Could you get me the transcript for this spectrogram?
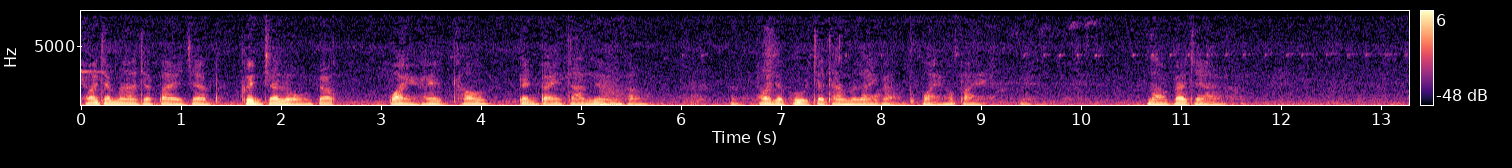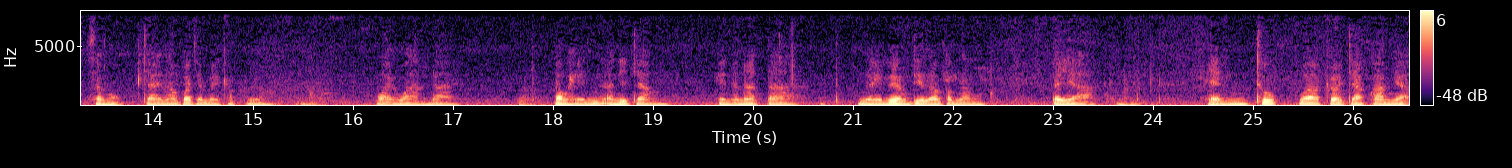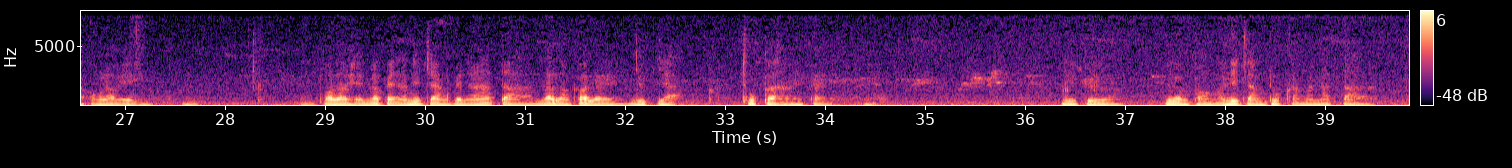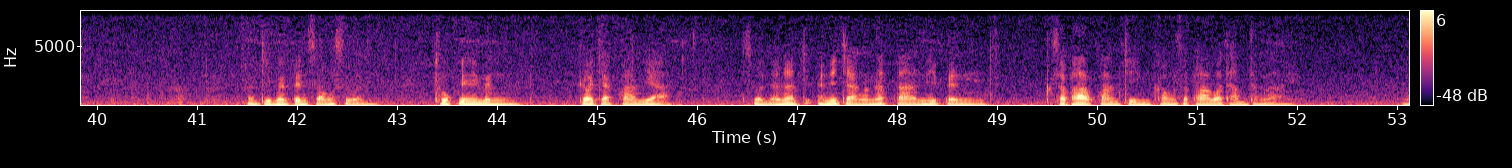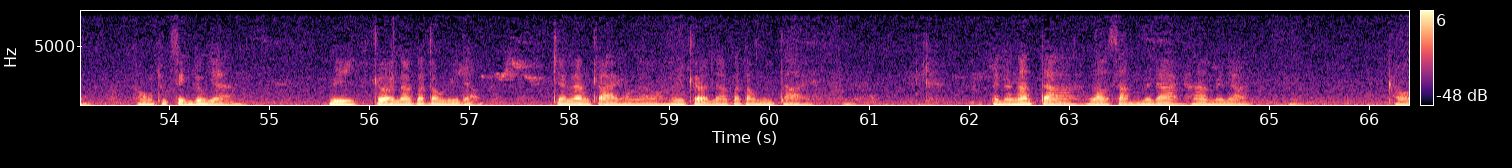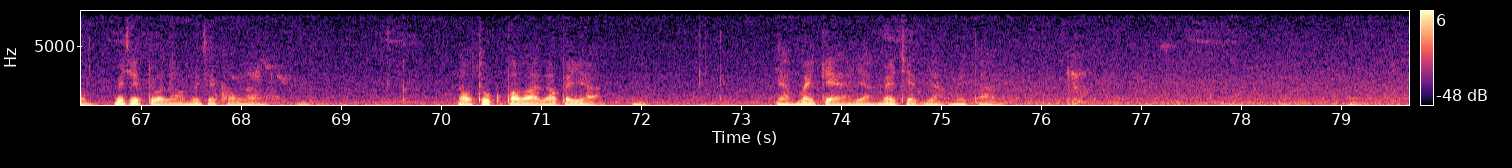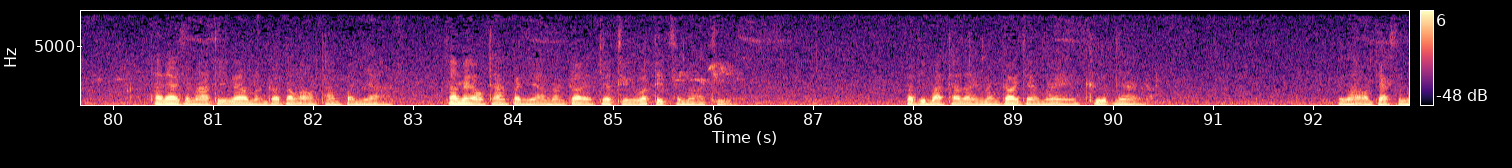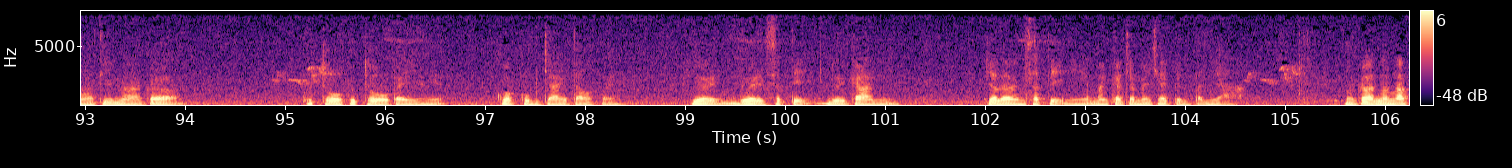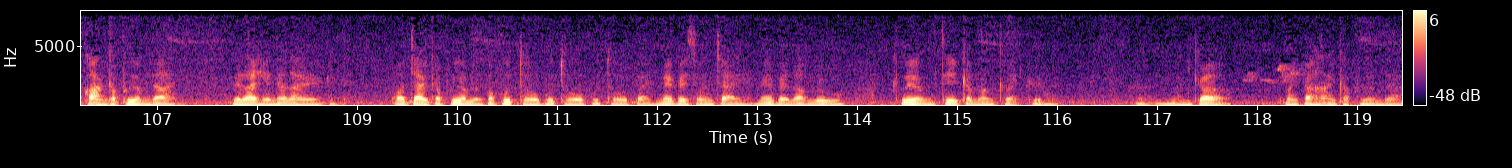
เขาจะมาจะไปจะขึ้นจะลงก็ปล่อยให้เขาเป็นไปตามเรื่องของเขา เขาจะพูดจะทำอะไรก็ปล่อยเขาไป เราก็จะสงบใจเราก็จะไม่กระเพื่อม ปล่อยวางได้ ต้องเห็นอนิจจังเห็นอนัตตาในเรื่องที่เรากำลังไปอยาก เห็นทุกข์ว่าเกิดจากความอยากของเราเอง พอเราเห็นว่าเป็นอนิจจังเป็นอนัตตา แล้วเราก็เลยหยุดอยากทุกข์ก็หายไป นี่คือเรื่องของอนิจจังทุกขังอนัตตาบางทีมันเป็นสองส่วน ทุกนี่มันเกิดจากความอยาก ส่วนอนัตอนิจจังอนัตตานี้เป็นสภาพความจริงของสภาวธรรมทั้งหลาย ของทุกสิ่งทุกอย่าง มีเกิดแล้วก็ต้องมีดับ เช่นร่างกายของเรา มีเกิดแล้วก็ต้องมีตาย เป็นอนัตตาเราสั่งไม่ได้ ห้ามไม่ได้ เขาไม่ใช่ตัวเราไม่ใช่ของเรา เราทุกข์เพราะว่าเราไปอยาก อยากไม่แก่ อยากไม่เจ็บ อยากไม่ตาย ถ้าได้สมาธิแล้วมันก็ต้องออกทางปัญญา ถ้าไม่ออกทางปัญญามันก็จะถือว่าติดสมาธิ ปฏิบัติเท่าไหร่มันก็จะไม่คืบหน้า เวลาออกจากสมาธิมาก็พุโทโธพุโทโธไปอย่างนี้ควบคุมใจต่อไป ด้วยด้วยสติด้วยการเจริญสติอย่างนี้มันก็จะไม่ใช่เป็นปัญญา มันก็ระงับการกระเพื่อมได้ เวลาเห็นอะไร พอใจกระเพื่อมแล้วก็พุโทโธ พุโทโธ พุโทโธไป ไม่ไปสนใจ ไม่ไปรับรู้เรื่องที่กำลังเกิดขึ้น มันก็มันก็หายกระเพื่อมได้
